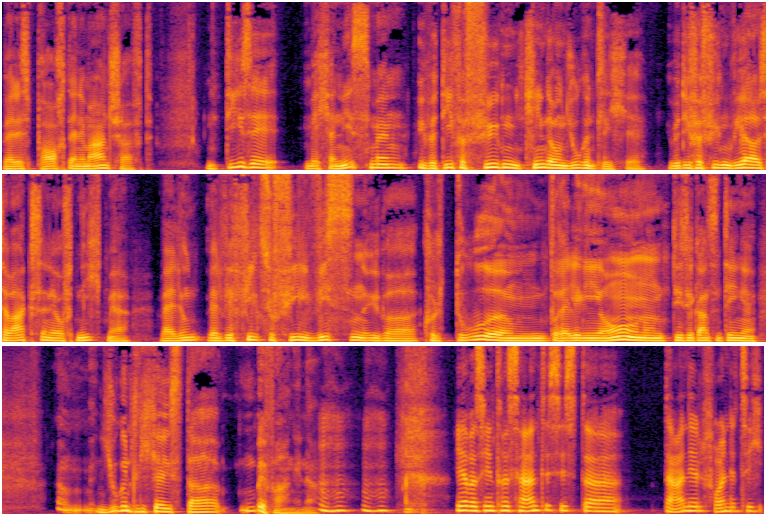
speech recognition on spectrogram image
weil es braucht eine Mannschaft. Und diese Mechanismen, über die verfügen Kinder und Jugendliche, über die verfügen wir als Erwachsene oft nicht mehr, weil, weil wir viel zu viel wissen über Kultur und Religion und diese ganzen Dinge. Ein Jugendlicher ist da unbefangener. Mhm, mh. Ja, was interessant ist, ist, der Daniel freundet sich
